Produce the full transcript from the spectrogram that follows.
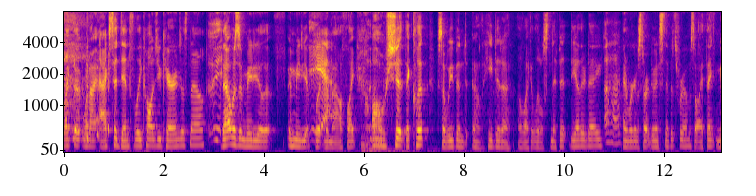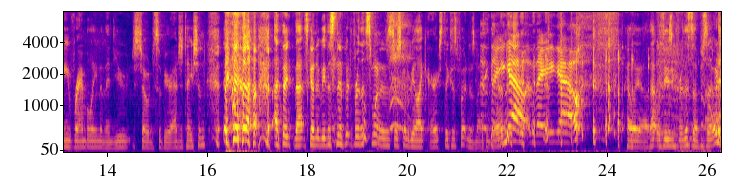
like the when I accidentally called you Karen just now, that was immediate immediate foot in the mouth. Like, oh shit, the clip. So we've been. Uh, he did a, a like a little snippet the other day, Uh-huh. and we're gonna start doing snippets for him. So I think me rambling and then you showed severe agitation. I think that's gonna be the snippet for this one. And it's just gonna be like Eric sticks his foot in his mouth again. There you go. There you go. Hell yeah, that was easy for this episode.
